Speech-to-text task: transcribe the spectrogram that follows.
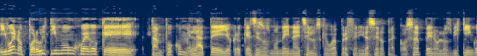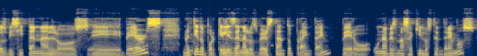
y bueno, por último, un juego que tampoco me late, yo creo que es esos Monday Nights en los que voy a preferir hacer otra cosa, pero los vikingos visitan a los eh, Bears. No entiendo por qué les dan a los Bears tanto primetime, pero una vez más aquí los tendremos.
